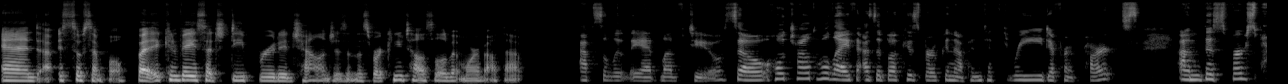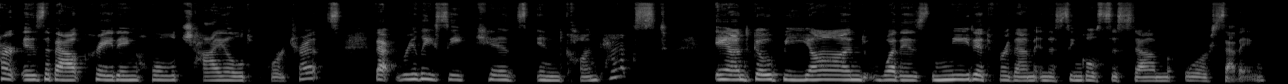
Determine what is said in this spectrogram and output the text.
And uh, it's so simple, but it conveys such deep rooted challenges in this work. Can you tell us a little bit more about that? Absolutely, I'd love to. So, Whole Child, Whole Life as a book is broken up into three different parts. Um, this first part is about creating whole child portraits that really see kids in context and go beyond what is needed for them in a single system or setting.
